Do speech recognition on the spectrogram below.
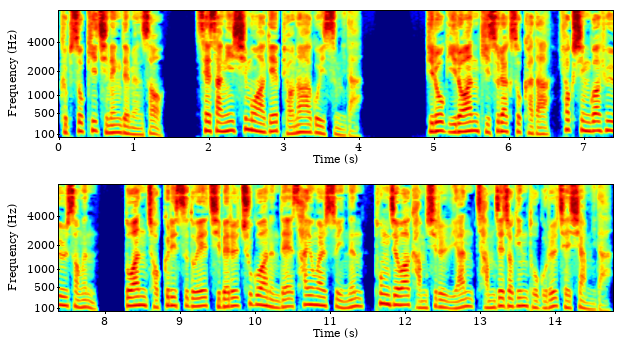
급속히 진행되면서 세상이 심오하게 변화하고 있습니다. 비록 이러한 기술 약 속하다 혁신과 효율성은 또한 적그리스도의 지배를 추구하는 데 사용할 수 있는 통제와 감시를 위한 잠재적인 도구를 제시합니다.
